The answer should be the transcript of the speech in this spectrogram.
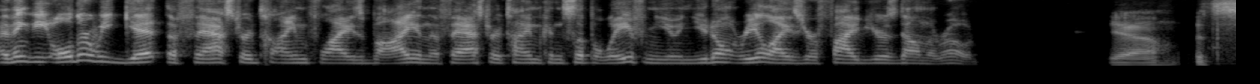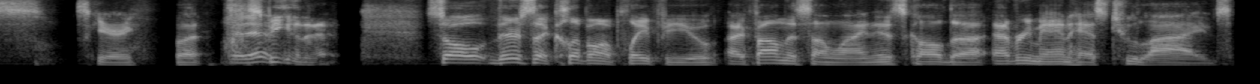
I think the older we get, the faster time flies by and the faster time can slip away from you. And you don't realize you're five years down the road. Yeah, it's scary. But It is. speaking of that, so there's a clip I'm gonna play for you. I found this online. It's called uh, "Every Man Has Two Lives,"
